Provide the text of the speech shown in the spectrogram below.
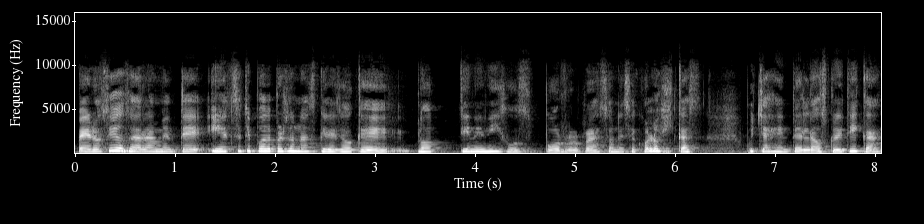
Pero sí, o sea, realmente, y este tipo de personas que les digo que no tienen hijos por razones ecológicas, mucha gente los critica.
